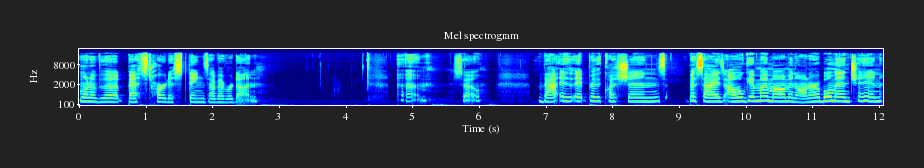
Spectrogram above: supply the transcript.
one of the best, hardest things I've ever done. Um, so, that is it for the questions. Besides, I'll give my mom an honorable mention.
